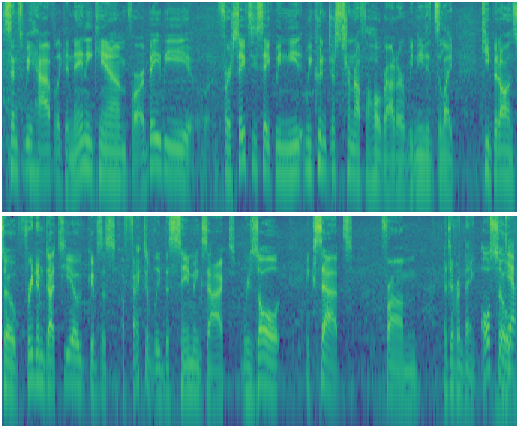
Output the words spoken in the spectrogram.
since we have like a nanny cam for our baby, for safety's sake, we need we couldn't just turn off the whole router. We needed to like keep it on. So freedom.to gives us effectively the same exact result, except from a different thing. Also, Yep.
